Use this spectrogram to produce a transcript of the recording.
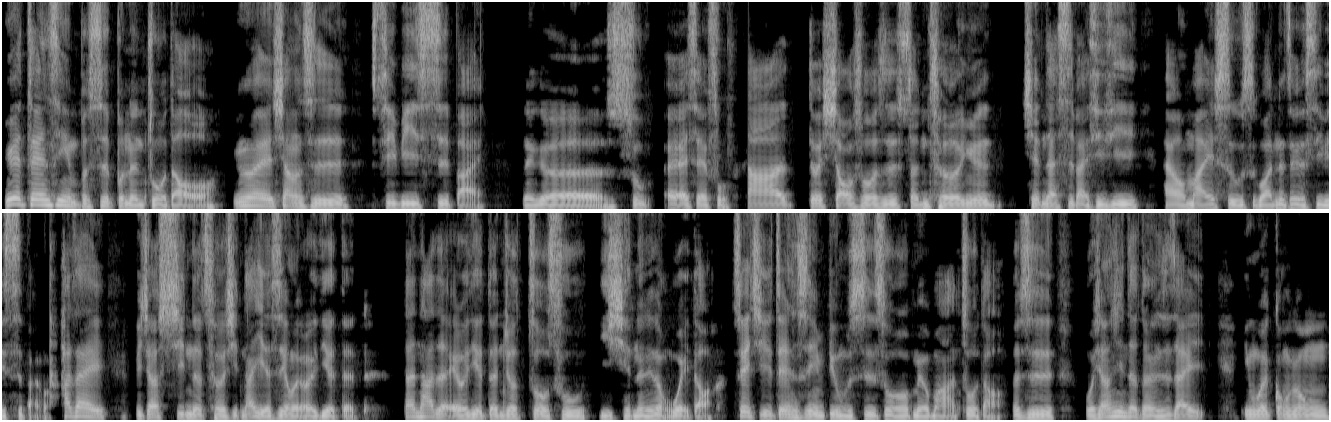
因为这件事情不是不能做到哦，因为像是 CB 四百那个速呃 SF，他对笑说是神车，因为现在四百 CC。还要卖四五十万的这个 CB 四百嘛？它在比较新的车型，它也是用 LED 的灯，但它的 LED 的灯就做出以前的那种味道。所以其实这件事情并不是说没有办法做到，而是我相信这可能是在因为共用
